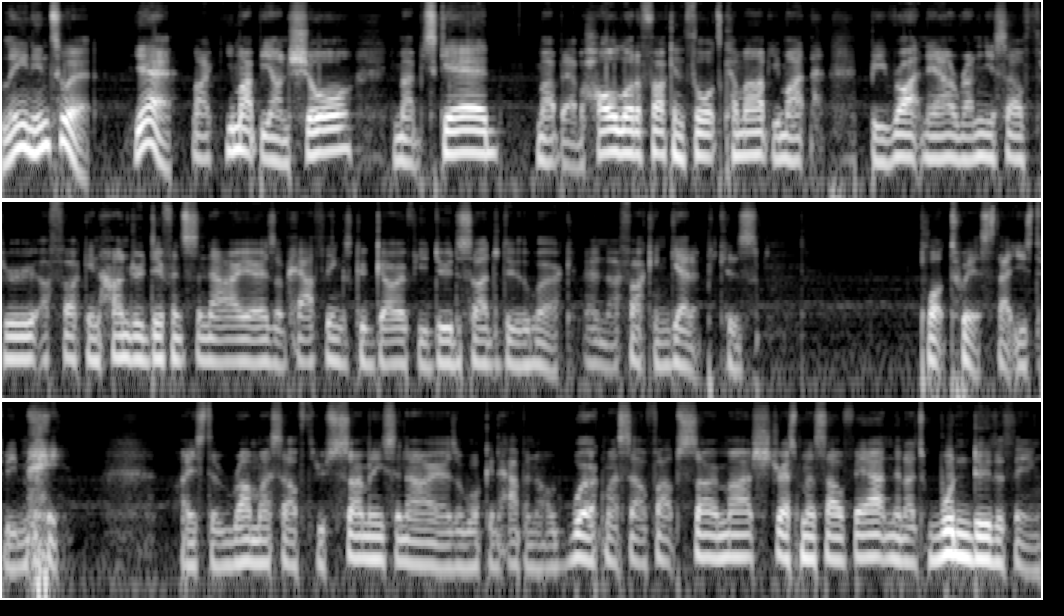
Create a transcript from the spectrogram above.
Lean into it. Yeah, like you might be unsure, you might be scared, you might have a whole lot of fucking thoughts come up. You might be right now running yourself through a fucking hundred different scenarios of how things could go if you do decide to do the work. And I fucking get it because plot twist, that used to be me. I used to run myself through so many scenarios of what could happen. I would work myself up so much, stress myself out, and then I just wouldn't do the thing.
